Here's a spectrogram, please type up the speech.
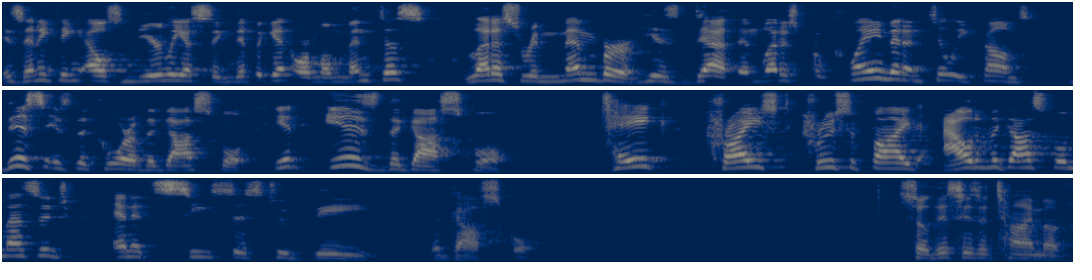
Is anything else nearly as significant or momentous? Let us remember his death and let us proclaim it until he comes. This is the core of the gospel. It is the gospel. Take Christ crucified out of the gospel message and it ceases to be the gospel. So, this is a time of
